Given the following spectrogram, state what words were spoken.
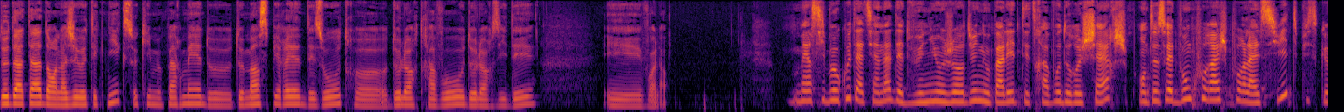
de, data dans la géotechnique, ce qui me permet de, de m'inspirer des autres, de leurs travaux, de leurs idées. Et voilà. Merci beaucoup Tatiana d'être venue aujourd'hui nous parler de tes travaux de recherche. On te souhaite bon courage pour la suite puisque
